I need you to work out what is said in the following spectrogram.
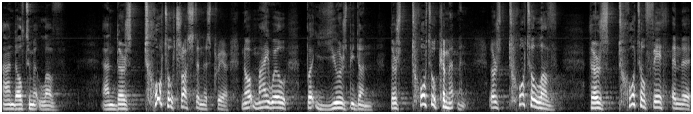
and ultimate love. And there's total trust in this prayer. Not my will, but yours be done. There's total commitment. There's total love. There's total faith in the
